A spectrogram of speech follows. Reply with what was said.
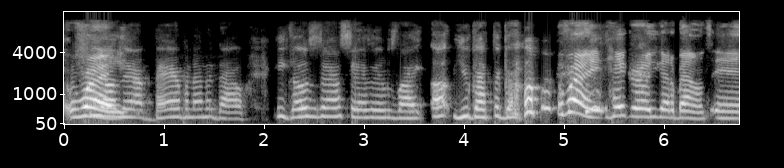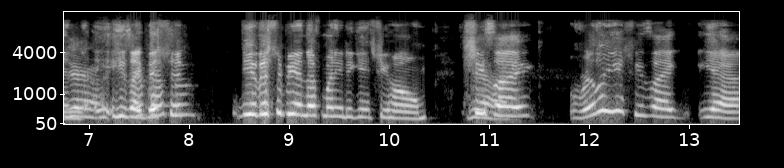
Right? She on there banging on the door. He goes downstairs. and It was like, "Up, oh, you got to go." right? Hey, girl, you got to bounce. And yeah. he's like, "This should." Yeah, this should be enough money to get you home. She's yeah. like, really? She's like, yeah.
